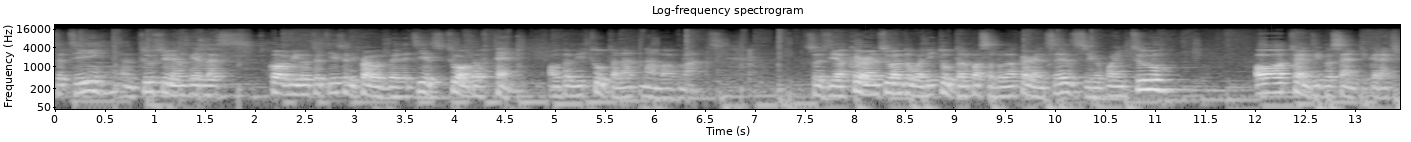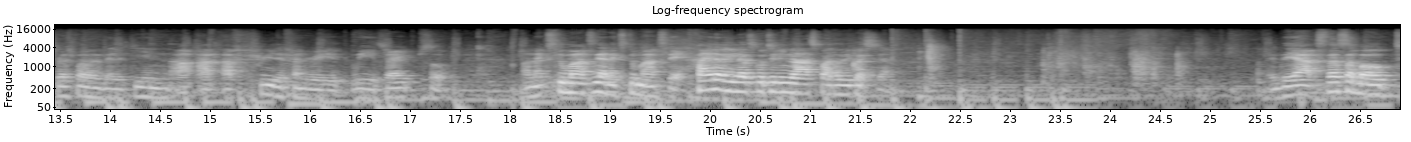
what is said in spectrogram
30 and two students get less score below 30 so the probability is 2 out of 10 out of the total number of marks. So it's the occurrence you want over the total possible occurrences 0.2 or 20%. You can express probability in a, a, a three different ways, right? So our next two marks there, next two marks there. Finally, let's go to the last part of the question. They asked us about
